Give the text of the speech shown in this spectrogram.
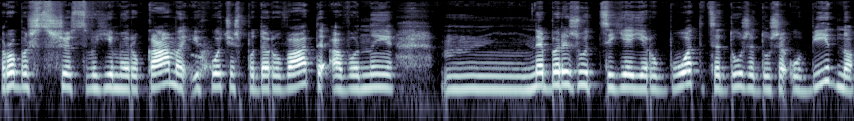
робиш щось своїми руками і хочеш подарувати, а вони не бережуть цієї роботи, це дуже-дуже обідно.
